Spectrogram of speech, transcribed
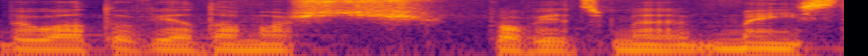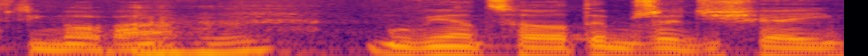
była to wiadomość powiedzmy mainstreamowa, mhm. mówiąca o tym, że dzisiaj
